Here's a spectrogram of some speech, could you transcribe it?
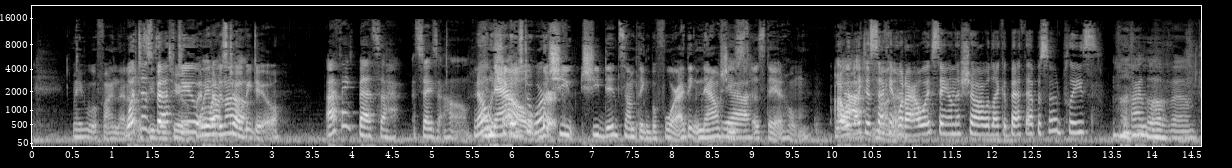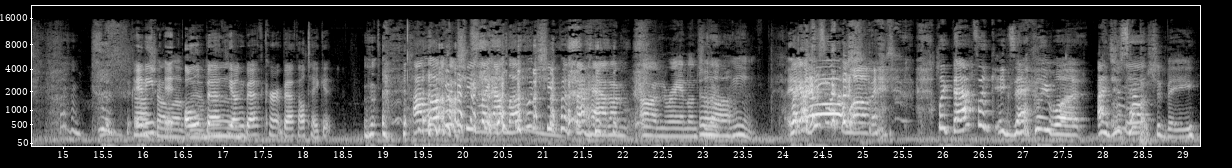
Maybe we'll find that. What out in does season Beth two. do, and We what don't does know. Toby do? I think Beth uh, stays at home. No, now, she goes to work. but she she did something before. I think now she's Yeah. a stay at home. I would Yeah. like to second Mother. what I always say on the show. I would like a Beth episode, please. I love them. Any I love old them. Beth, young Beth, current Beth, I'll take it. I love when she like. I love when she puts the hat on on Randall and she's like, mm. like I just love it. Like that's like exactly what I just how it should be.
